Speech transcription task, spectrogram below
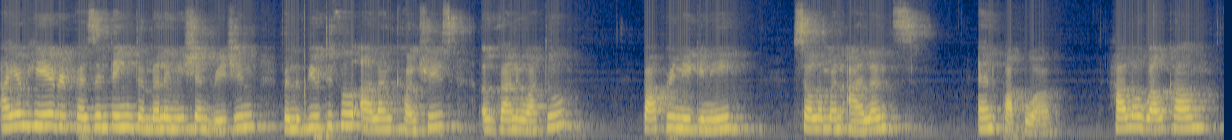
I am here representing the Melanesian region from the beautiful island countries of Vanuatu, Papua New Guinea, Solomon Islands, and Papua. Hello, welcome.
